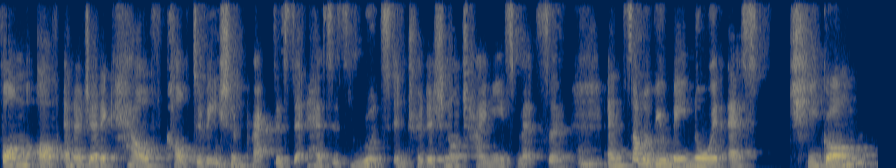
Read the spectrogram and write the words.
form of energetic health cultivation practice that has its roots in traditional Chinese medicine. And some of you may know it as Qigong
